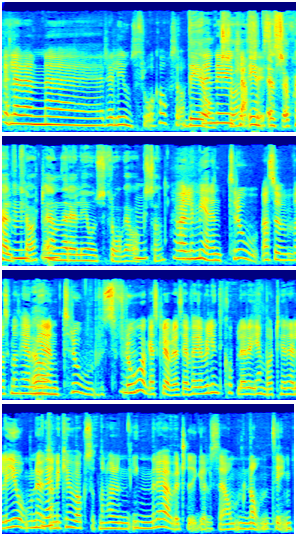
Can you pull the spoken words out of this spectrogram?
Eller en eh, religionsfråga också. Det Den också. är ju klassisk. In, alltså, självklart mm, en religionsfråga mm. också. Ja, eller mer en tro, alltså vad ska man säga, ja. mer en trosfråga mm. skulle jag vilja säga. För jag vill inte koppla det enbart till religion utan Nej. det kan vara också att man har en inre övertygelse om någonting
